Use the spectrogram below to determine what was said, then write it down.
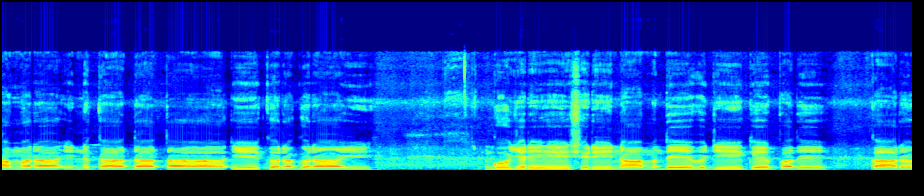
ਹਮਰਾ ਇਨਕਾ ਦਾਤਾ ਏਕ ਰਗਰਾਈ ਗੁਜ਼ਰੀ ਸ਼੍ਰੀ ਨਾਮਦੇਵ ਜੀ ਕੇ ਪਦੇ, ਘਰ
